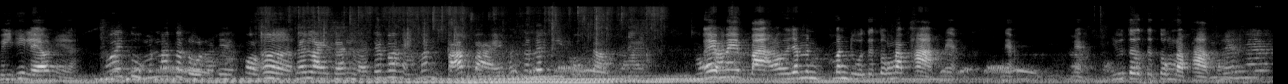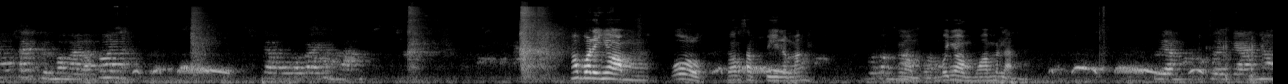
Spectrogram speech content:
ปีที่แล้วเนี่ย เพราะไอ้ตุ่มมันมากระโดดอะไรพอเออ ไล่ๆกันแหละแต่ว่าแห่งมันป้าไปมันก็เลยมีผมดำได้เอ้ยไม่ปากเราจะมันมันอยู่แต่ตรงหน้าผากเนี่ย เนี่ย เนี่ยอยู่แต่แต่ตรงหน้าผากมันแน่ๆเขาใส่ขึ้นมาแล้วก็จะเอาไปทางหลัง เขาบริยอม โอ้สองสามปีแล้วมั้งบ่ต้องยอมผมบ่ยอมหัวมันละเปลืองเปลืองยาย่อ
